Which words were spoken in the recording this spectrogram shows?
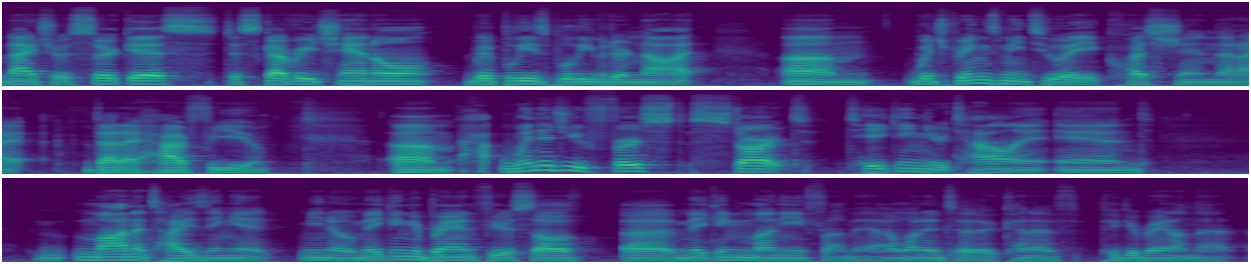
Nitro Circus, Discovery Channel, Ripley's Believe It or Not. Um, which brings me to a question that I that I have for you. Um, when did you first start taking your talent and monetizing it? You know, making a brand for yourself, uh, making money from it. I wanted to kind of pick your brain on that.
